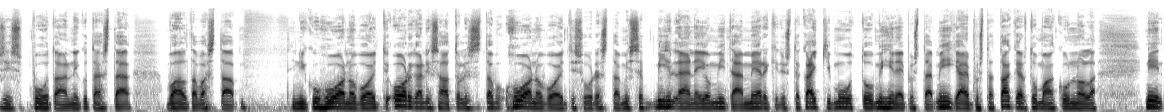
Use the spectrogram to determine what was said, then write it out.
siis puhutaan niin kuin tästä valtavasta niin kuin huonovointi, organisaatorista huonovointisuudesta, missä millään ei ole mitään merkitystä, kaikki muuttuu, mihin ei pystytä, mihinkään ei pystytä takertumaan kunnolla, niin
